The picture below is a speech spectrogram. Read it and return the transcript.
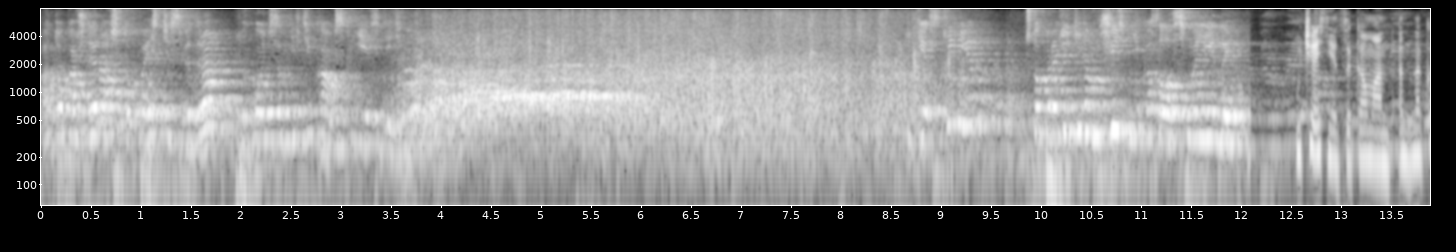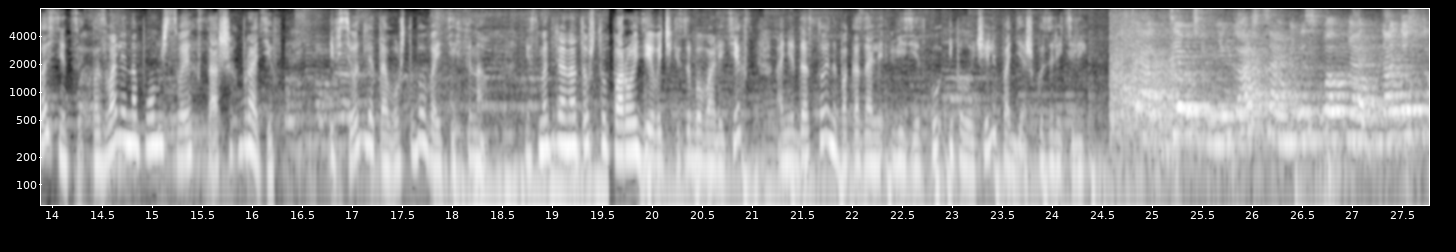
а то каждый раз, чтобы поесть из ведра, приходится в Нефтекамск ездить. И детский мир, чтобы родителям жизнь не казалась малиной. Участницы команд «Одноклассницы» позвали на помощь своих старших братьев. И все для того, чтобы войти в финал. Несмотря на то, что порой девочки забывали текст, они достойно показали визитку и получили поддержку зрителей. Так, девочки, мне кажется, они исполняют. Надо от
